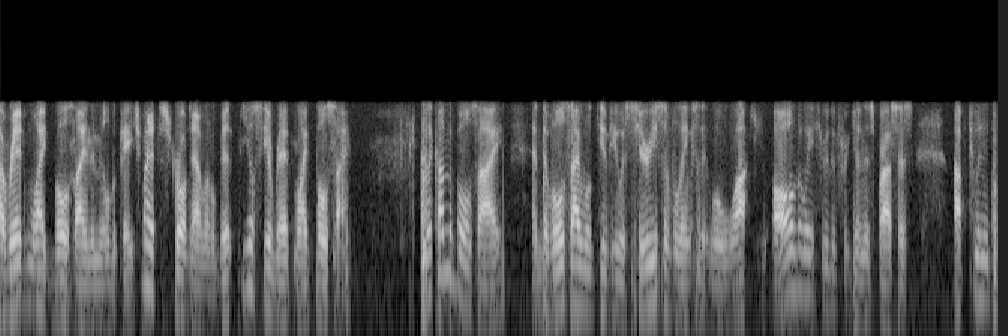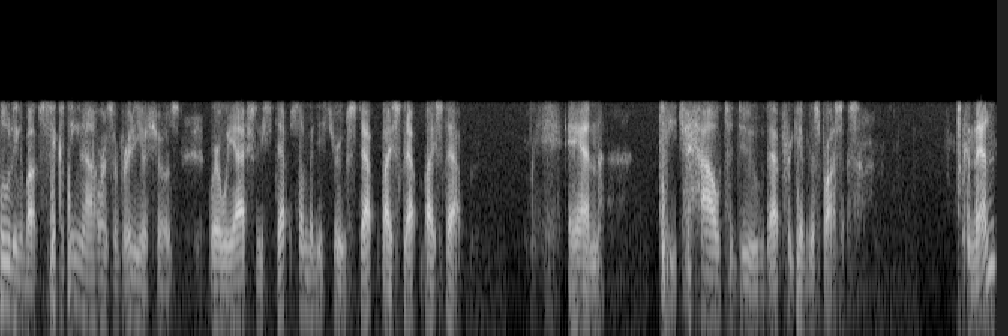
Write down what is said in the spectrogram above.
a red and white bullseye in the middle of the page. You might have to scroll down a little bit, but you'll see a red and white bullseye. Click on the bullseye and the bullseye will give you a series of links that will walk you all the way through the forgiveness process up to and including about 16 hours of radio shows where we actually step somebody through step by step by step and teach how to do that forgiveness process. And then,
